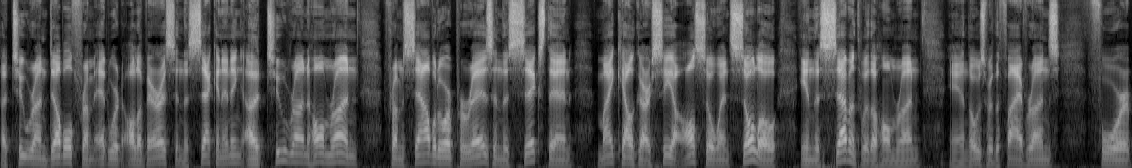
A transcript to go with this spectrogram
A two run double from Edward Olivares in the second inning, a two run home run from Salvador Perez in the sixth, and Maikel Garcia also went solo in the seventh with a home run, and those were the five runs for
